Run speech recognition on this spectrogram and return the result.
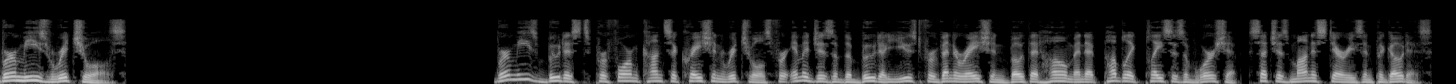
Burmese rituals Burmese Buddhists perform consecration rituals for images of the Buddha used for veneration both at home and at public places of worship, such as monasteries and pagodas.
